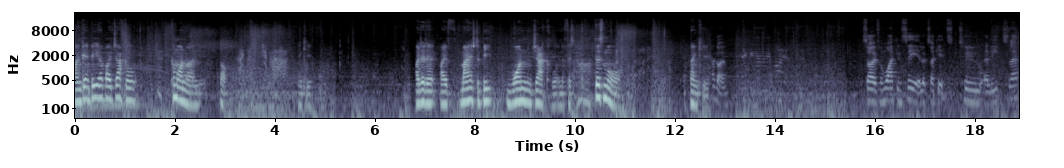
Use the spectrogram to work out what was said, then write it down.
I'm getting beaten up by a Jackal. Come on, Ryan. Stop. Thank you. I did it. I've managed to beat one Jackal in the fist. There's more. Thank you. I got him. So from what I can see, it looks like it's two elites left.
